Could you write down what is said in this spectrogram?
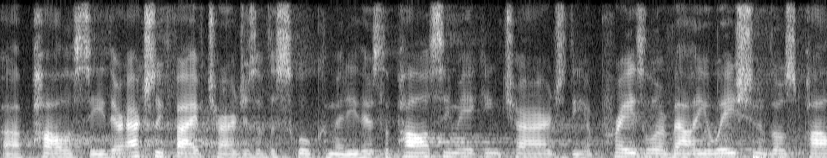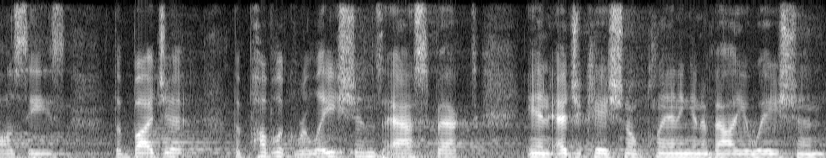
uh, policy. There are actually five charges of the school committee. There's the policy-making charge, the appraisal or evaluation of those policies, the budget, the public relations aspect, and educational planning and evaluation.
